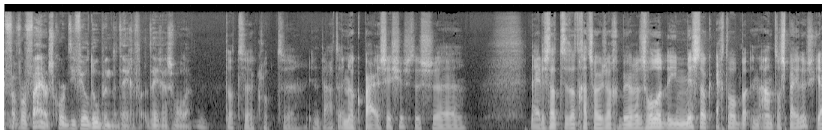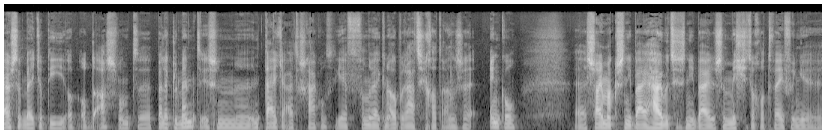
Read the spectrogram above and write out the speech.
voor Feyenoord scoorde hij veel doelpunten tegen, tegen Zwolle. Dat uh, klopt uh, inderdaad. En ook een paar assistjes. Dus, nee, dus dat, dat gaat sowieso gebeuren. Zwolle die mist ook echt wel een aantal spelers. Juist een beetje op, die, op, op de as. Want Pelle Clement is een, een tijdje uitgeschakeld. Die heeft van de week een operatie gehad aan zijn enkel. Uh, is niet bij, Huberts is niet bij. Dus dan mis je toch wel twee van, je,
